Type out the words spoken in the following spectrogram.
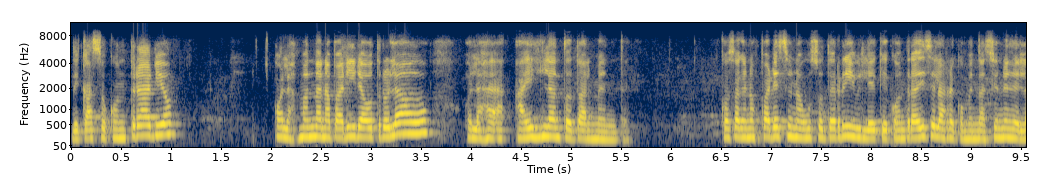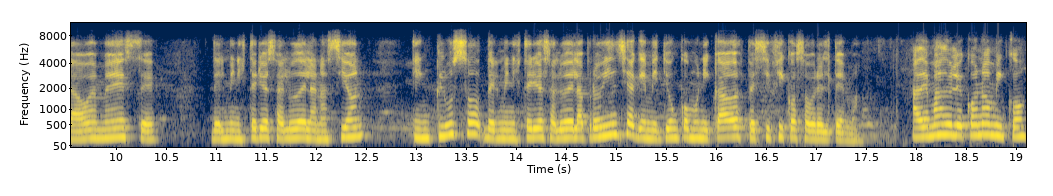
De caso contrario, o las mandan a parir a otro lado o las aíslan totalmente. Cosa que nos parece un abuso terrible que contradice las recomendaciones de la OMS, del Ministerio de Salud de la Nación e incluso del Ministerio de Salud de la provincia que emitió un comunicado específico sobre el tema. Además de lo económico,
